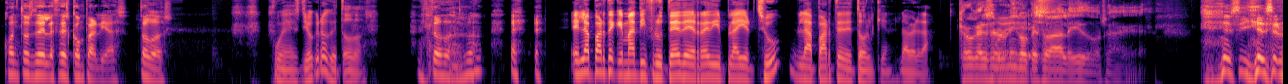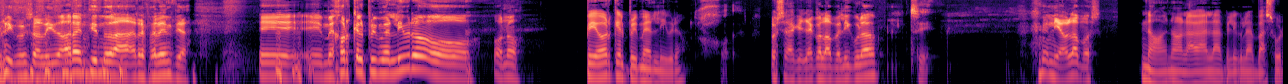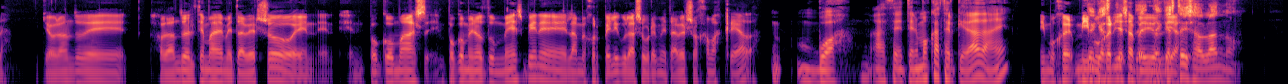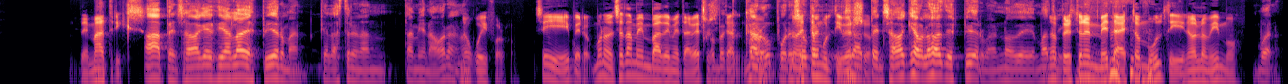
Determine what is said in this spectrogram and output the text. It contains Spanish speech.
¿Cuántos DLCs comprarías? ¿Todos? Pues yo creo que todos. Todos, ¿no? es la parte que más disfruté de Ready Player 2, la parte de Tolkien, la verdad. Creo que eres Pues el único que se lo ha leído, o sea que... sí, es el único que se ha leído. Ahora entiendo la referencia. Eh, eh, ¿Mejor que el primer libro o, o, no? Peor que el primer libro. Joder. O sea que ya con la película... Sí. Ni hablamos. No, no, la, la, película es basura. Yo hablando de... Hablando del tema de metaverso, en, en, en, poco más, en poco menos de un mes viene la mejor película sobre metaverso jamás creada. Buah, hace, tenemos que hacer quedada, ¿eh? Mi mujer, mi mujer ya se ha pedido ¿De, de qué día. estáis hablando? De Matrix. Ah, pensaba que decías la de Spider-Man, que la estrenan también ahora, ¿no? No Way for Home. Sí, pero bueno, esa también va de metaverso. Hombre, y tal. Claro, por no, eso está pen- multiverso. o sea, pensaba que hablabas de Spider-Man, no de Matrix. no, pero esto no es meta, esto es multi, no es lo mismo. Bueno,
